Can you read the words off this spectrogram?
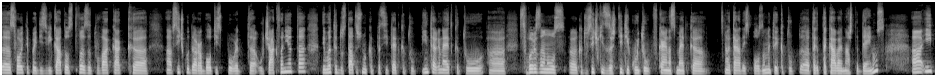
а, своите предизвикателства за това как а, всичко да работи според а, очакванията, да имате достатъчно капацитет като интернет, като а, свързаност, а, като всички защити, които в крайна сметка трябва да използваме, тъй като а, такава е нашата дейност. А, и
